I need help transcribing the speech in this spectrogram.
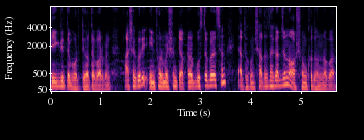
ডিগ্রিতে ভর্তি হতে পারবেন। আশা করি ইনফরমেশনটি আপনারা বুঝতে পেরেছেন। এতক্ষণ সাথে থাকার জন্য অসংখ্য ধন্যবাদ।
